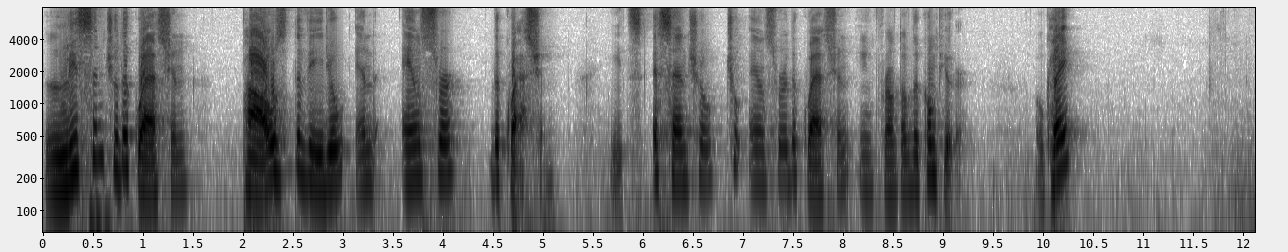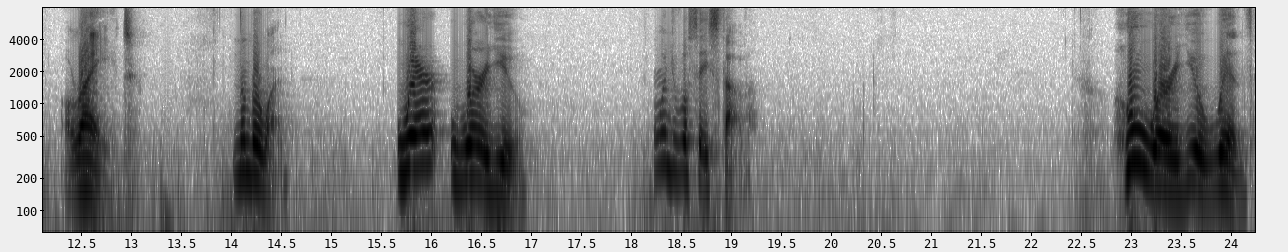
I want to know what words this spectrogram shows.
Listen to the question pause the video and answer the question. It's essential to answer the question in front of the computer. Okay? All right. Number one. Where were you? Onde você estava? Who were you with?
